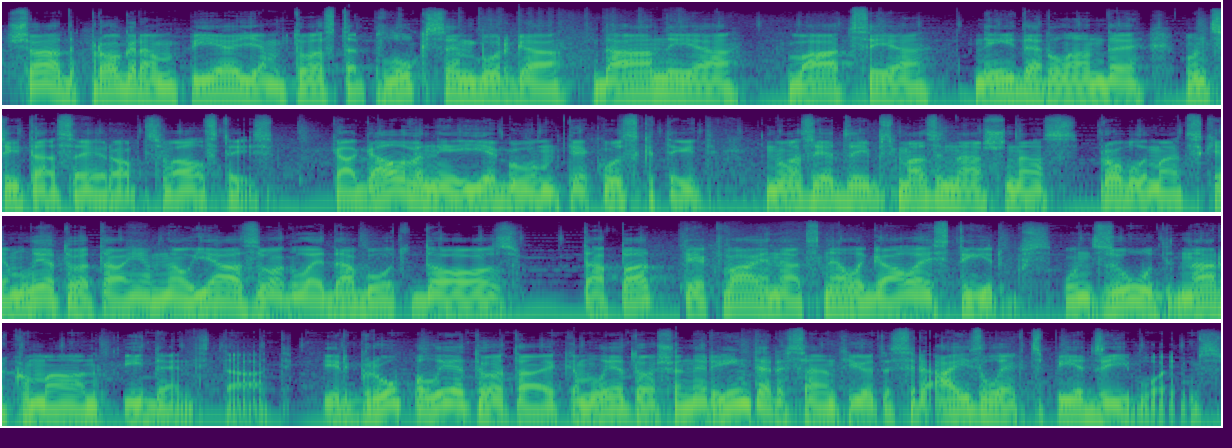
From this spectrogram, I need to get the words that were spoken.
Šāda programma pieejama tostarp Luksemburgā, Dānijā, Vācijā, Nīderlandē un citās Eiropas valstīs. Kā galvenie ieguvumi tiek uzskatīti noziedzības mazināšanās, problemātiskiem lietotājiem nav jāzog, lai dabūtu dozu. Tāpat tiek vājināts nelegālais tirgus un zūd narkomānu identitāte. Ir grupa lietotāju, kam lietošana ir interesanta, jo tas ir aizliegts piedzīvojums.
